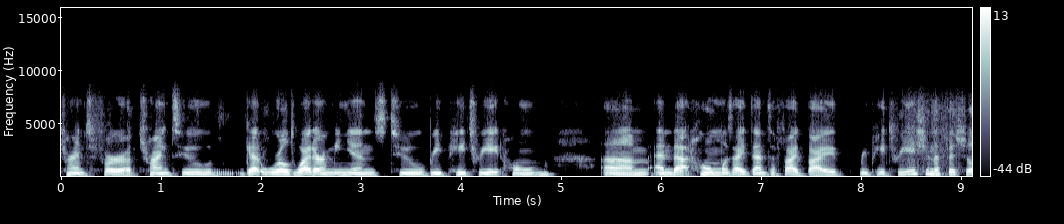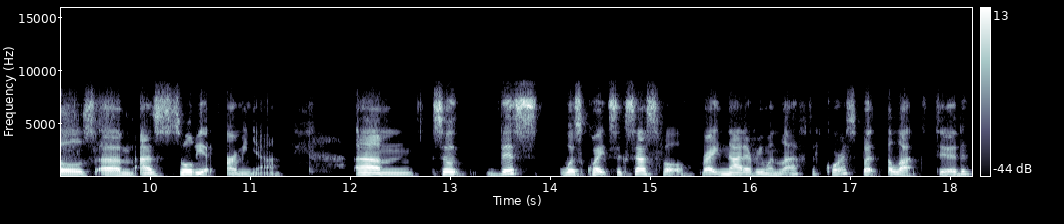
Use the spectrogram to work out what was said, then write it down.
transfer of trying to get worldwide Armenians to repatriate home. Um, and that home was identified by repatriation officials um, as Soviet Armenia. so this was quite successful, right? Not everyone left, of course, but a lot did.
